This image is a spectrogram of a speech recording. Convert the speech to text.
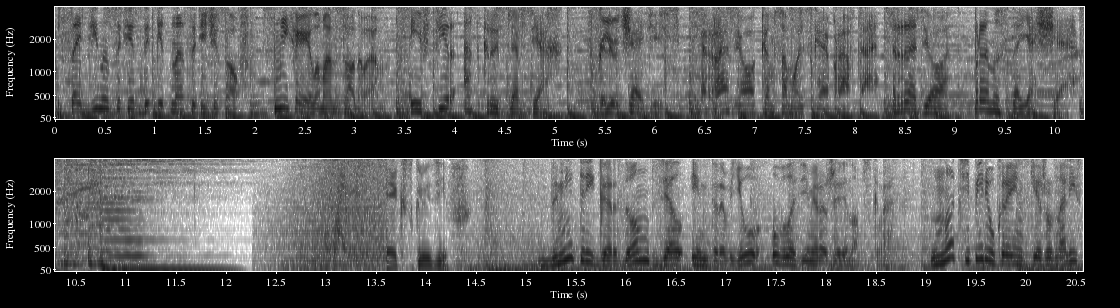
с 11 до 15 часов с Михаилом Антоновым. Эфир открыт для всех. Включайтесь. Радио «Комсомольская правда». Радио про настоящее. Эксклюзив. Дмитрий Гордон взял интервью у Владимира Жириновского. Но теперь украинский журналист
